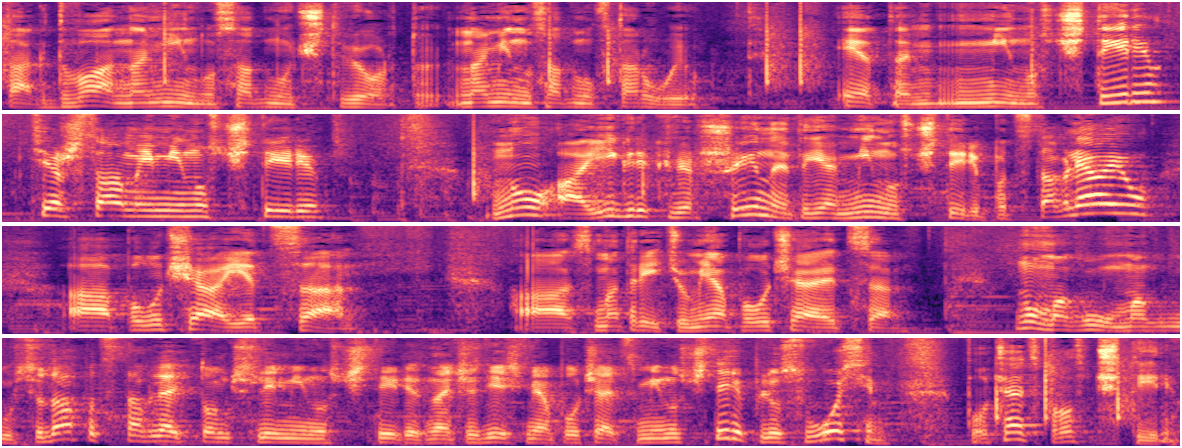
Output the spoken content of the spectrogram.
Так, 2 на минус 1 четвертую, на минус 1 вторую. Это минус 4, те же самые минус 4. Ну, а y вершина, это я минус 4 подставляю. А, получается, а, смотрите, у меня получается, ну, могу, могу сюда подставлять, в том числе минус 4. Значит, здесь у меня получается минус 4 плюс 8, получается просто 4.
